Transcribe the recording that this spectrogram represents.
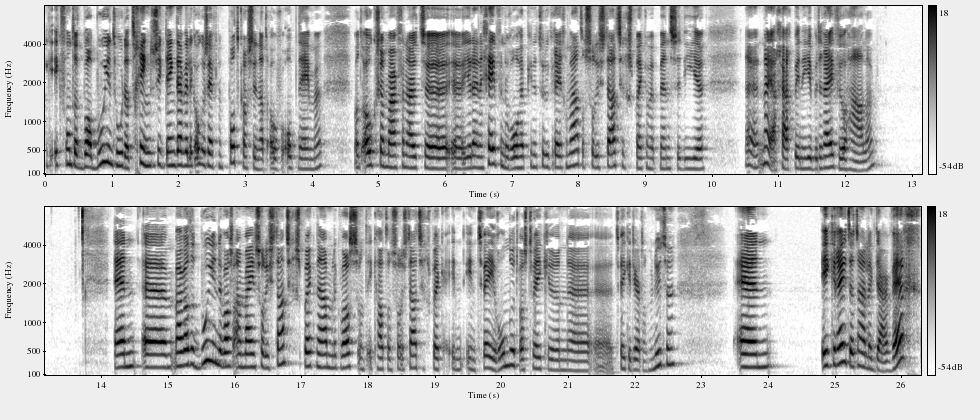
ik, ik, vond het wel boeiend hoe dat ging. Dus ik denk, daar wil ik ook eens even een podcast in dat over opnemen. Want ook zeg maar, vanuit uh, je leidinggevende rol heb je natuurlijk regelmatig sollicitatiegesprekken met mensen die je uh, nou ja, graag binnen je bedrijf wil halen. En, ehm, maar wat het boeiende was aan mijn sollicitatiegesprek namelijk was, want ik had een sollicitatiegesprek in, in twee ronden. Het was twee keer, een, twee keer 30 minuten. En ik reed uiteindelijk daar weg.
